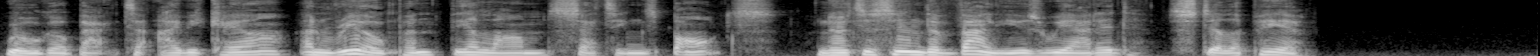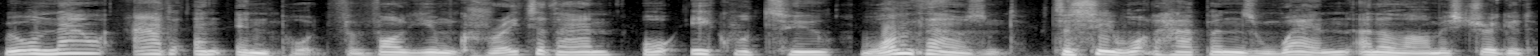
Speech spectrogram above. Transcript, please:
We will go back to IBKR and reopen the alarm settings box, noticing the values we added still appear. We will now add an input for volume greater than or equal to 1000 to see what happens when an alarm is triggered.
